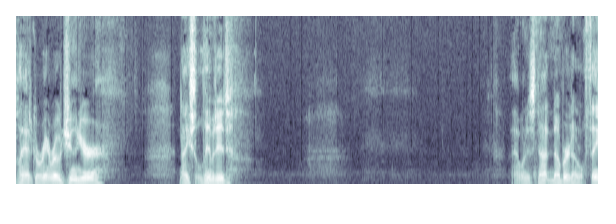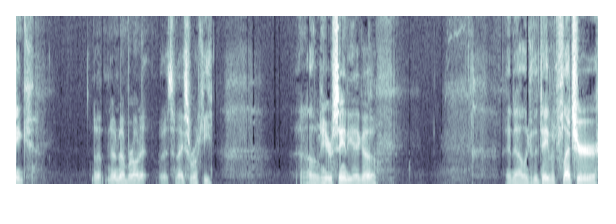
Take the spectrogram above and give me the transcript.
Vlad Guerrero Jr. Nice limited. That one is not numbered, I don't think. Nope, no number on it, but it's a nice rookie. Another one here, San Diego. And now look at the David Fletcher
